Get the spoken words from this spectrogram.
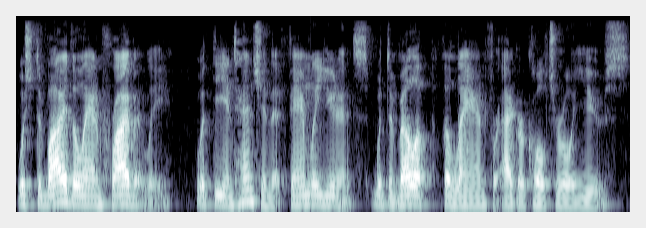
which divided the land privately with the intention that family units would develop the land for agricultural use.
